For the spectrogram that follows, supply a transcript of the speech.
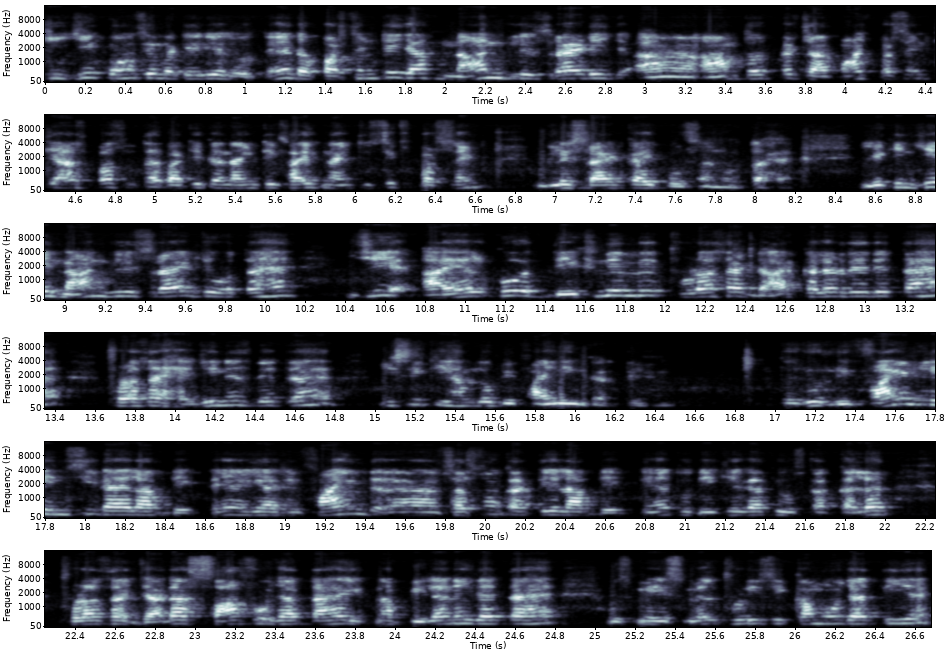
कि ये कौन से मटेरियल होते हैं। The percentage of non glyceride is आमतौर पर चार पाँच परसेंट के आसपास होता है, बाकी का ninety five ninety six percent glyceride का ही पोर्शन होता है। लेकिन ये नॉन ग्लिसराइड जो होता है, ये आयल को देखने में थोड़ा सा डार्क कलर दे देता है, थोड़ा सा हैजीनेस देता है, इसी की हम लोग डिफाइनिंग करते हैं। तो जो रिफाइंड लिंसीड ऑयल आप देखते हैं या रिफाइंड सरसों का तेल आप देखते हैं तो देखिएगा कि उसका कलर थोड़ा सा ज़्यादा साफ़ हो जाता है, इतना पीला नहीं रहता है, उसमें स्मेल थोड़ी सी कम हो जाती है,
